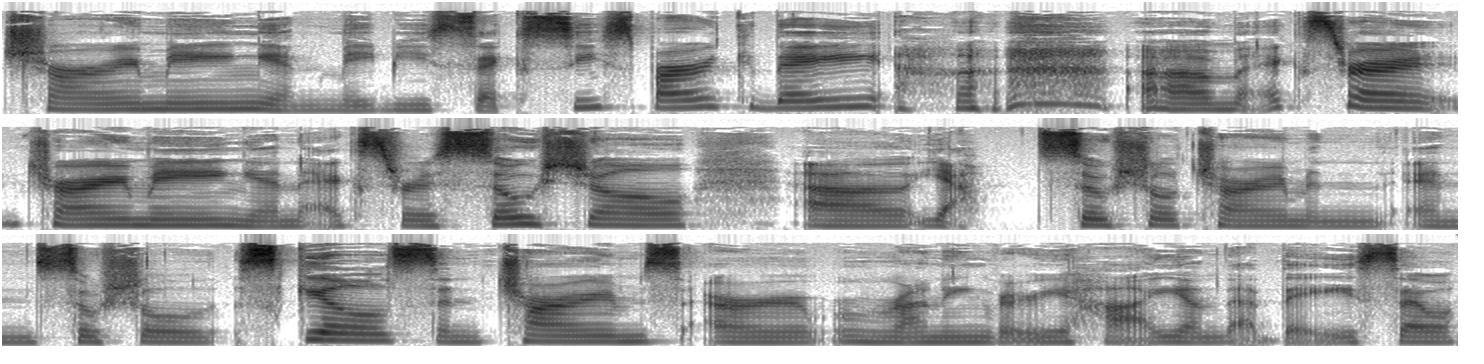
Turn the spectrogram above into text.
charming and maybe sexy spark day. um, extra charming and extra social. Uh, yeah, social charm and, and social skills and charms are running very high on that day. So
